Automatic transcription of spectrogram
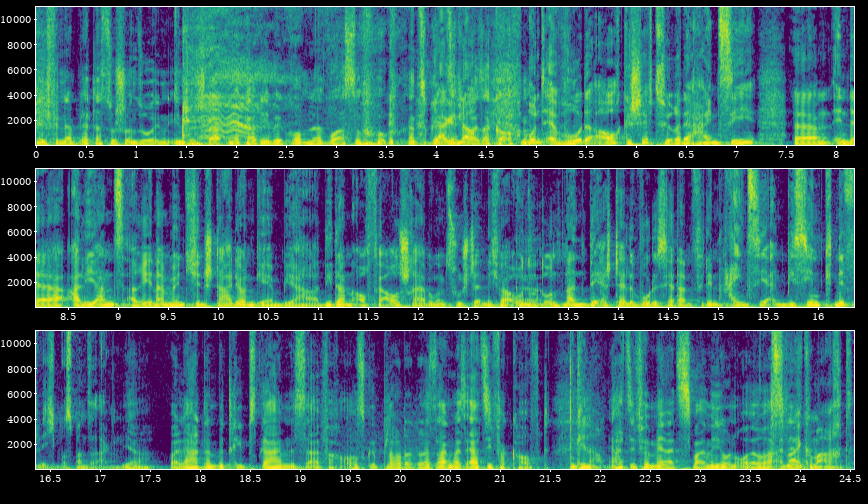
Ich finde, dann blätterst du schon so in Inselstaaten der Karibik rum, ne? wo hast du, wo kannst du Ja, genau. Häuser kaufen. Und er wurde auch Geschäftsführer der Heinzi ähm, in der Allianz Arena München Stadion GmbH, die dann auch für Ausschreibungen zuständig war und, und, und. Und an der Stelle wurde es ja dann für den Heinzi ein bisschen knifflig, muss man sagen. ja, weil er hat dann Betriebsgeheimnisse einfach ausgeplaudert oder sagen wir es, er hat sie verkauft. Genau. Er hat sie für mehr als 2 Millionen Euro an den- 2,8.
